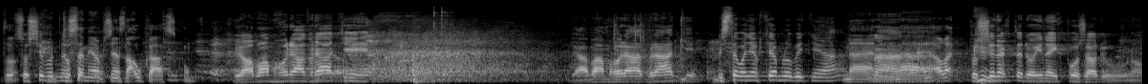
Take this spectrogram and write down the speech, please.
To, Co si To odnesete? jsem měl přines na ukázku. Já vám ho rád vrátím. Já vám ho rád vrátím. Vy jste o něm chtěl mluvit nějak? Ne, ne, ne, ale- To si nechte do jiných pořadů, no.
